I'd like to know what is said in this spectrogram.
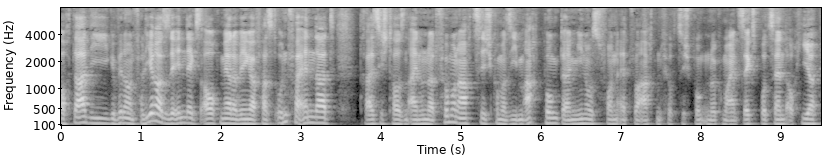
Auch da die Gewinner und Verlierer, also der Index auch mehr oder weniger fast unverändert. 30.185,78 Punkte, ein Minus von etwa 48 Punkten, 0,16 Prozent. Auch hier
